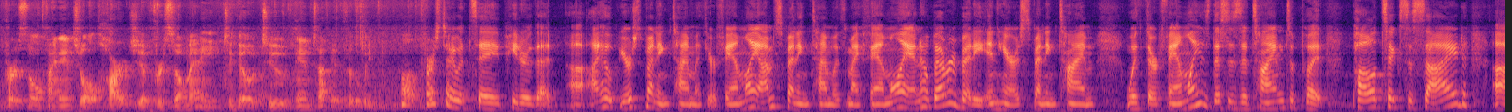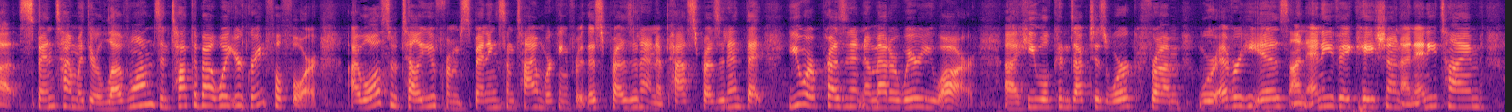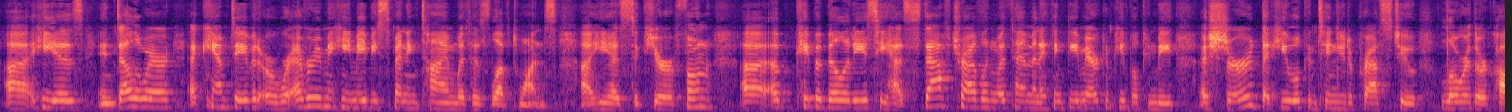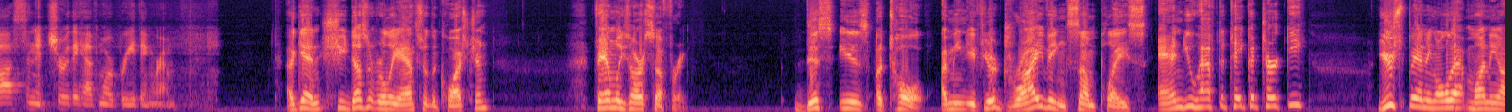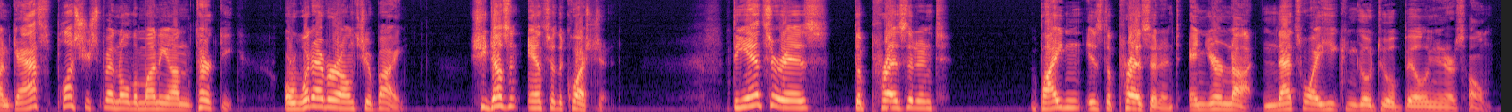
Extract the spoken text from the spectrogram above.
personal financial hardship for so many to go to Nantucket for the week. Well, first, I would say, Peter, that uh, I hope you're spending time with your family. I'm spending time with my family, and I hope everybody in here is spending time with their families. This is a time to put politics aside, uh, spend time with your loved ones, and talk about what you're grateful for. I will also tell you from spending some time working for this president and a past president that you are president no matter where you are. Uh, he will conduct his work from wherever he is on any vacation, on any time uh, he is in Delaware, at Camp David, or wherever he may be spending time with his loved ones. Uh, he has secure phone uh, capabilities, he has staff traveling with him, and I think the American people can be assured that he will continue to press to lower their costs and ensure they have more breathing room. Again, she doesn't really answer the question. Families are suffering. This is a toll. I mean, if you're driving someplace and you have to take a turkey, you're spending all that money on gas, plus you spend all the money on the turkey or whatever else you're buying. She doesn't answer the question. The answer is the president, Biden is the president, and you're not. And that's why he can go to a billionaire's home.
